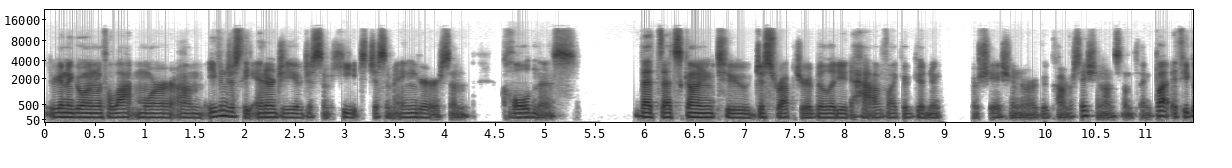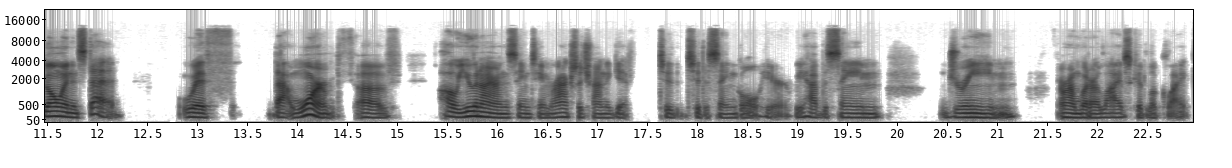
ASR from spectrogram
you're going to go in with a lot more um, even just the energy of just some heat just some anger some mm-hmm. coldness that that's going to disrupt your ability to have like a good negotiation or a good conversation on something. But if you go in instead with that warmth of oh you and i are on the same team. We're actually trying to get to to the same goal here. We have the same dream around what our lives could look like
